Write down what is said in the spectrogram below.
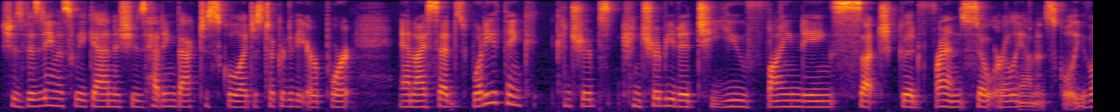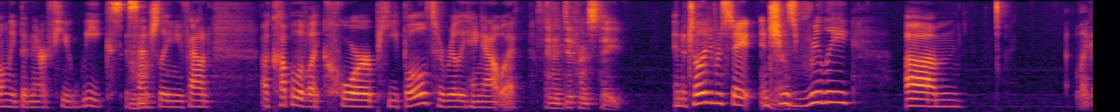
She was visiting this weekend and she was heading back to school. I just took her to the airport and I said, What do you think contrib- contributed to you finding such good friends so early on in school? You've only been there a few weeks, essentially, and you found a couple of like core people to really hang out with. In a different state. In a totally different state. And she was really um like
